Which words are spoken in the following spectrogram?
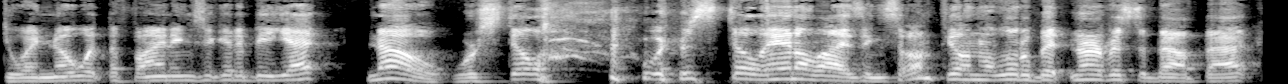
Do I know what the findings are going to be yet? No, we're still we're still analyzing. So I'm feeling a little bit nervous about that.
